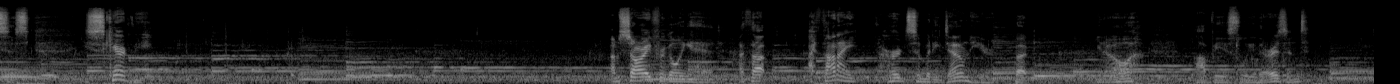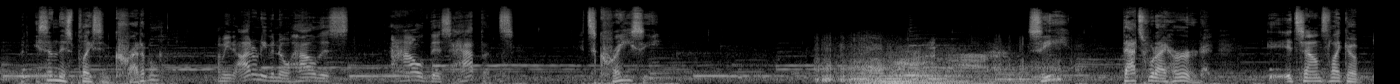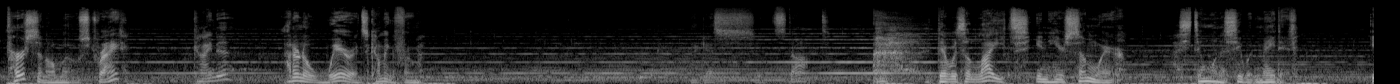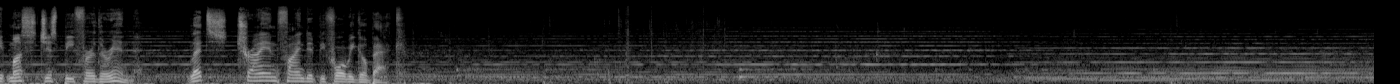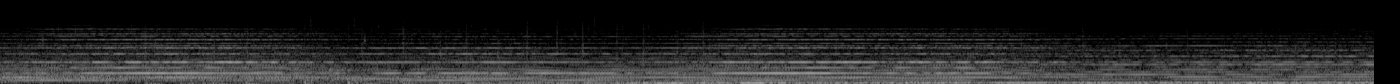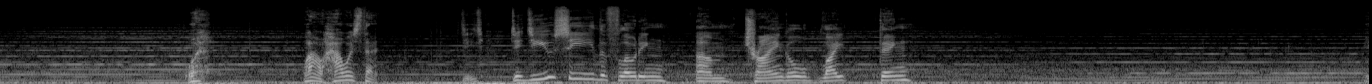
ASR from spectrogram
Jesus, you scared me. I'm sorry for going ahead. I thought I thought I heard somebody down here, but you know, obviously there isn't. But isn't this place incredible? I mean, I don't even know how this how this happens. It's crazy. See? That's what I heard. It sounds like a person almost, right? Kinda? I don't know where it's coming from. I guess it stopped. there was a light in here somewhere. I still want to see what made it. It must just be further in. Let's try and find it before we go back. How is that? Did, did you see the floating, um, triangle light thing?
